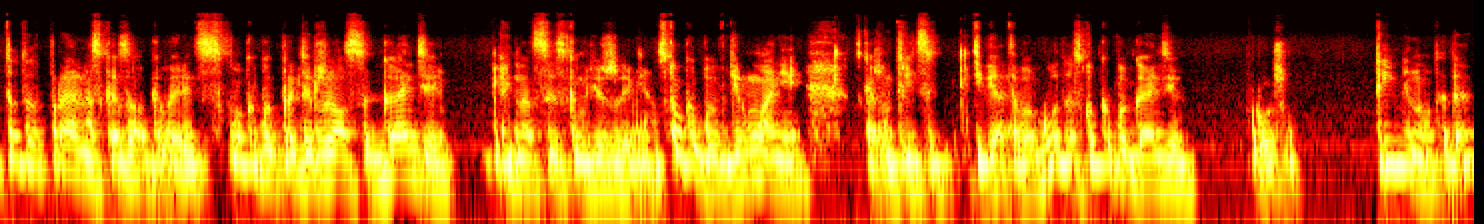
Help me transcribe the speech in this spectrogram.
Кто-то правильно сказал, говорит, сколько бы продержался Ганди при нацистском режиме, сколько бы в Германии, скажем, 1939 года, сколько бы Ганди прожил три минуты, да?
